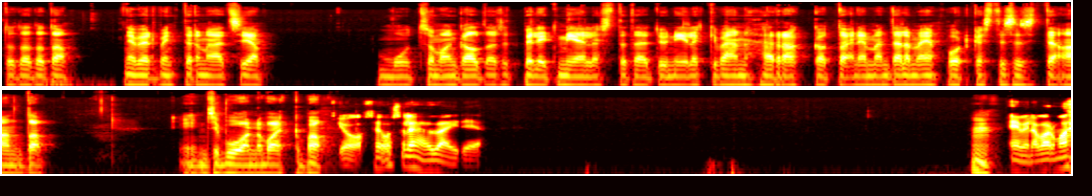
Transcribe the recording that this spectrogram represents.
tota, tota, Neverwinter Nights ja muut samankaltaiset pelit mielestä. Täytyy niillekin vähän rakkautta enemmän täällä meidän podcastissa sitten antaa ensi vuonna vaikkapa. Joo, se olisi ihan hyvä idea. Hmm. Ei meillä varmaan,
